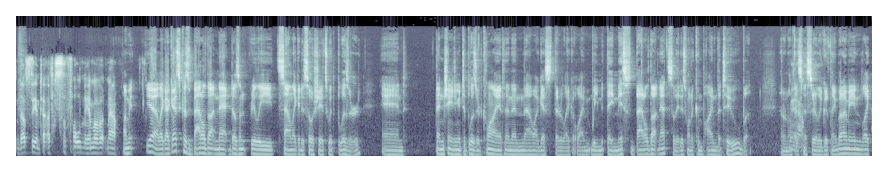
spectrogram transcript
that's the enti- that's the full name of it now. I mean, yeah, like I guess because Battle.net doesn't really sound like it associates with Blizzard, and then changing it to Blizzard Client, and then now I guess they're like, oh, I, we they miss Battle.net, so they just want to combine the two. But I don't know if that's necessarily a good thing. But I mean, like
